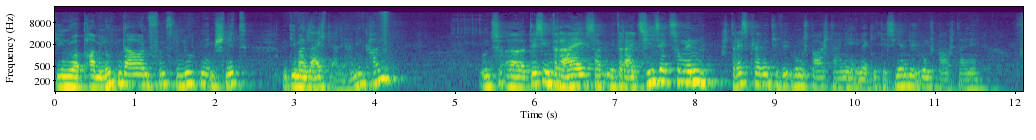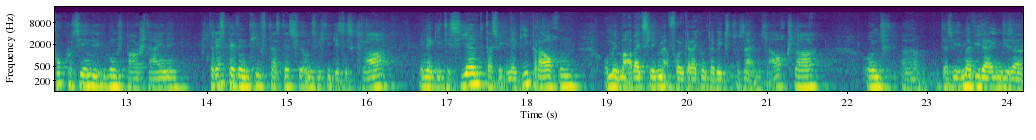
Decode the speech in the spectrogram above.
die nur ein paar Minuten dauern, fünf Minuten im Schnitt, und die man leicht erlernen kann. Und äh, das in drei, mit drei Zielsetzungen, stresspräventive Übungsbausteine, energetisierende Übungsbausteine fokussierende Übungsbausteine. Stresspräventiv, dass das für uns wichtig ist, ist klar. Energetisierend, dass wir Energie brauchen, um im Arbeitsleben erfolgreich unterwegs zu sein, ist auch klar. Und äh, dass wir immer wieder in dieser,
